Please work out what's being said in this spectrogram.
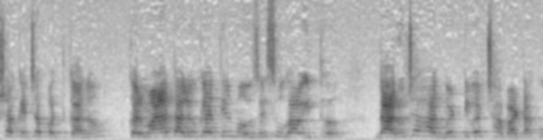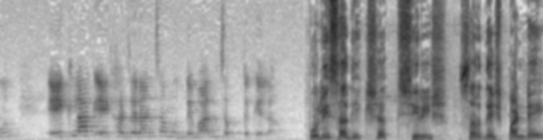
शाखेच्या पथकानं करमाळा तालुक्यातील मौजे सुगाव इथं दारूच्या हातभट्टीवर छापा टाकून एक लाख एक हजारांचा मुद्देमाल जप्त केला. पोलीस अधीक्षक शिरीष सरदेशपांडे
